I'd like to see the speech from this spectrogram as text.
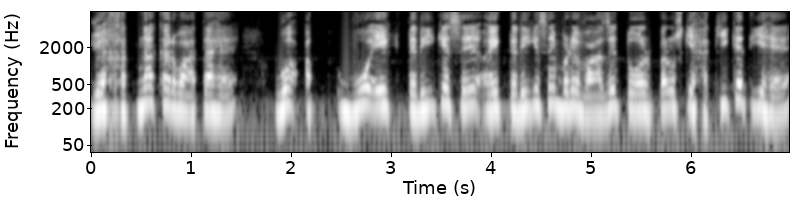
جو ہے ختنہ کرواتا ہے، وہ وہ ایک طریقے سے، ایک طریقے سے بڑے واضح طور پر اس کی حقیقت یہ ہے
